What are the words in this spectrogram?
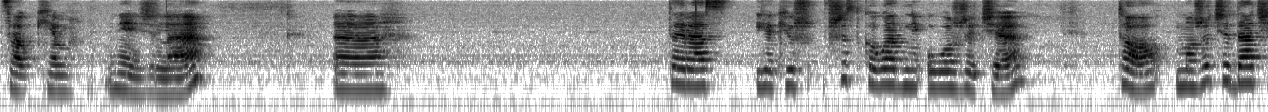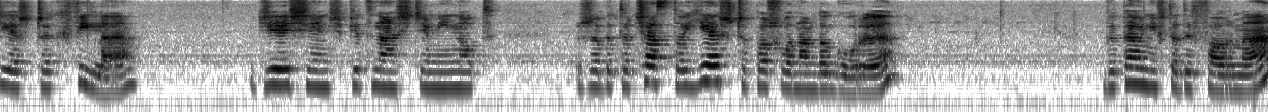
całkiem nieźle. E, teraz, jak już wszystko ładnie ułożycie, to możecie dać jeszcze chwilę, 10-15 minut, żeby to ciasto jeszcze poszło nam do góry. Wypełni wtedy formę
